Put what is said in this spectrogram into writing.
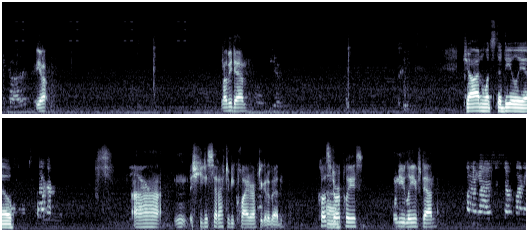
You got it? Yep. Love you, Dad. John, what's the dealio? Uh, she just said I have to be quiet or I have to go to bed. Close the Oh. door, please. When you leave, Dad. Oh my god, this is so funny.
